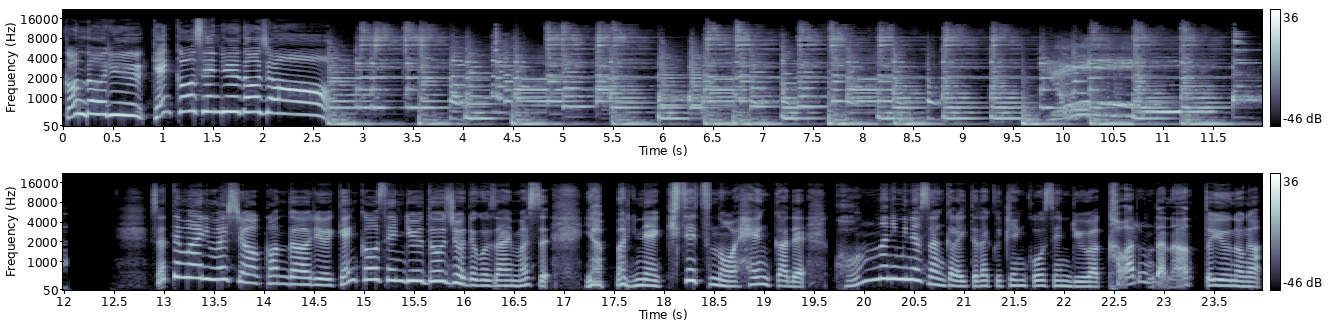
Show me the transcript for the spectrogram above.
近藤流健康川柳道場さて参りましょう。近藤流健康川柳道場でございます。やっぱりね、季節の変化でこんなに皆さんからいただく健康川柳は変わるんだなというのが、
